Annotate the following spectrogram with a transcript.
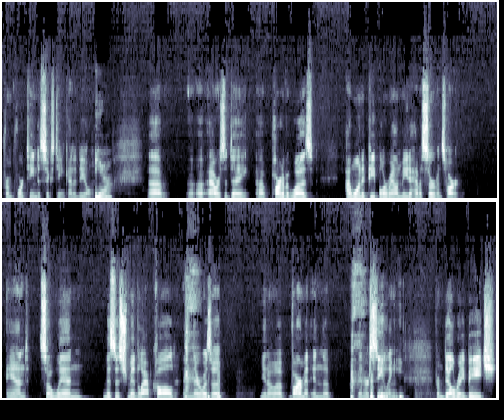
from 14 to 16 kind of deal. Yeah. Uh, uh, hours a day. Uh, part of it was I wanted people around me to have a servant's heart. And so when Mrs. Schmidlap called and there was a, you know, a varmint in the in her ceiling from Delray Beach,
